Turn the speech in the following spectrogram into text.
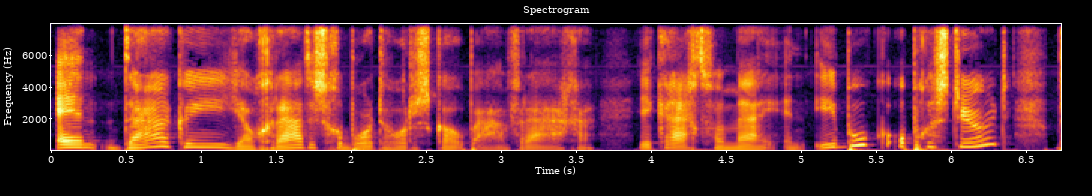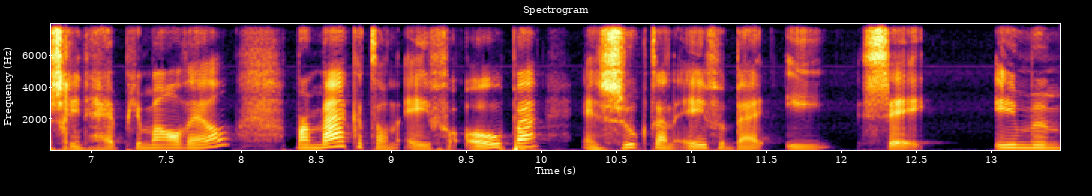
En daar kun je jouw gratis geboortehoroscoop aanvragen. Je krijgt van mij een e-book opgestuurd. Misschien heb je hem al wel. Maar maak het dan even open en zoek dan even bij IC. Imum.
